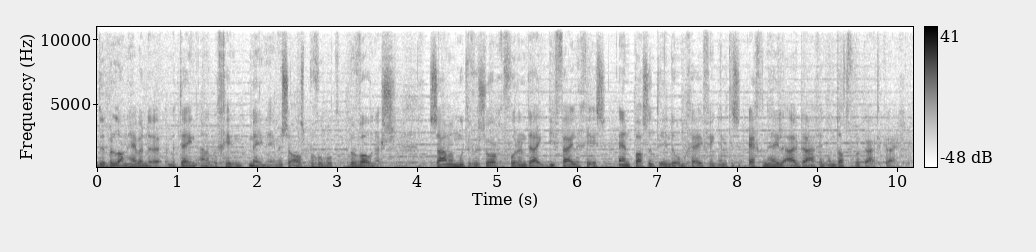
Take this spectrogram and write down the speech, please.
de belanghebbenden meteen aan het begin meenemen, zoals bijvoorbeeld bewoners. Samen moeten we zorgen voor een dijk die veilig is en passend in de omgeving. En het is echt een hele uitdaging om dat voor elkaar te krijgen.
